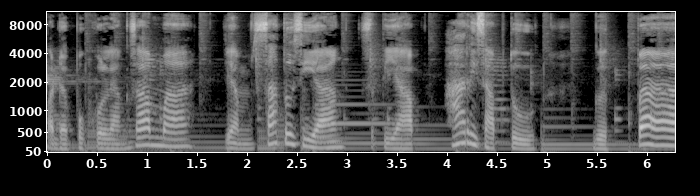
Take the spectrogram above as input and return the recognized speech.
pada pukul yang sama, jam 1 siang setiap hari Sabtu. Goodbye.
